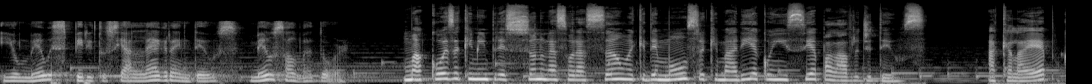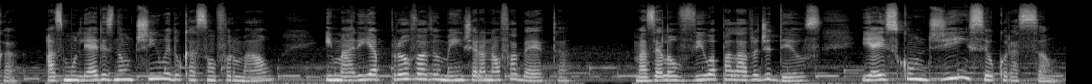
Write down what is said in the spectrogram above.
e o meu espírito se alegra em Deus, meu Salvador. Uma coisa que me impressiona nessa oração é que demonstra que Maria conhecia a palavra de Deus. Naquela época, as mulheres não tinham educação formal e Maria provavelmente era analfabeta. Mas ela ouviu a palavra de Deus e a escondia em seu coração.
